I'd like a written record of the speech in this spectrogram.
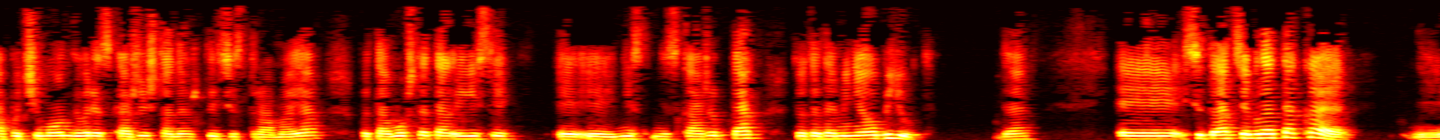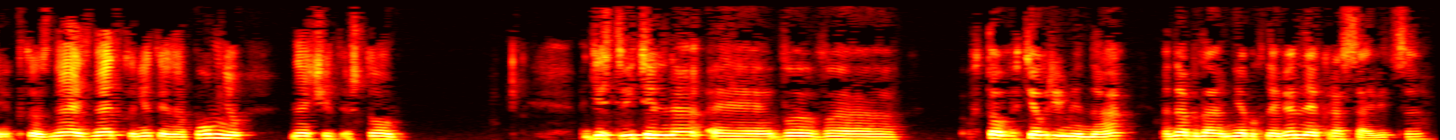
А почему он говорит, скажи, что она, ты сестра моя, потому что так, если не, не скажем так, то тогда меня убьют. Да? Ситуация была такая, кто знает, знает, кто нет, я напомню, значит, что действительно э, в, в, в, то, в те времена Она была необыкновенная красавица.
